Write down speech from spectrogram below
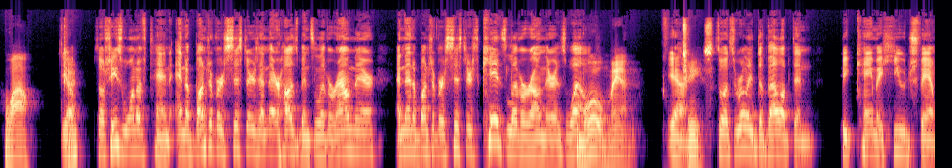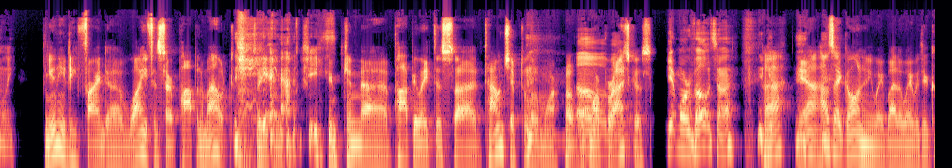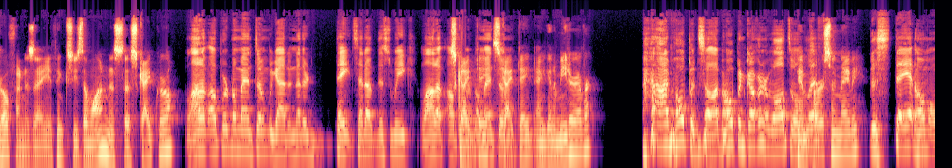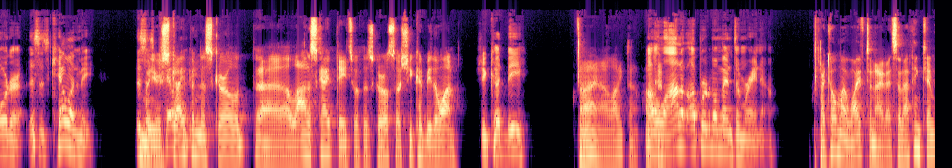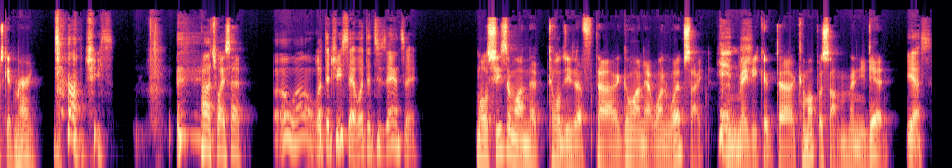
Wow. Yeah. Okay. So she's one of 10, and a bunch of her sisters and their husbands live around there. And then a bunch of her sisters' kids live around there as well. Whoa, man. Yeah. Jeez. So it's really developed and became a huge family. You need to find a wife and start popping them out so you can Yeah, jeez. can, uh, populate this uh, township a little more uh, with Oh, more man. parachkas. Get more votes, huh? Huh? Yeah. How's that going anyway? By the way, with your girlfriend, is that you think she's the one? This the Skype girl? A lot of upward momentum. We got another date set up this week. A lot of upward Skype date? Skype date? Are you going to meet her ever I'm hoping so. I'm hoping Governor Walz will in person? Maybe. the stay-at-home order. This is killing me. This but you're skyping me. this girl. Uh, a lot of Skype dates with this girl, so she could be the one. She could be All right, I like that. Okay. a lot of upward momentum right now. I told my wife tonight. I said I think Tim's getting married. oh, jeez. Oh, that's what I said. Oh, wow. What did she say? What did Suzanne say? Well, she's the one that told you to uh, go on that one website Hinge. and maybe you could uh, come up with something, and you did. Yes.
